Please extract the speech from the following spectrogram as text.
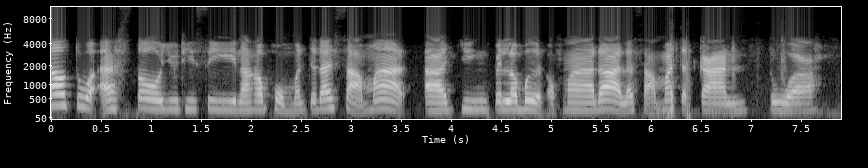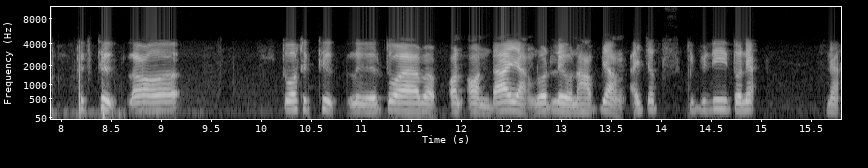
เจ้าตัว Astro UTC นะครับผมมันจะได้สามารถอ่ายิงเป็นระเบิดออกมาได้ และสามารถจัดการตัวถึกๆแล้วตัวถึกๆ หรือตัวแบบอ่อนๆ ได้อย่างรวดเร็วนะครับ อย่างไอเจ้าสกิปปดี้ตัวเนี้ยเนี่ย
